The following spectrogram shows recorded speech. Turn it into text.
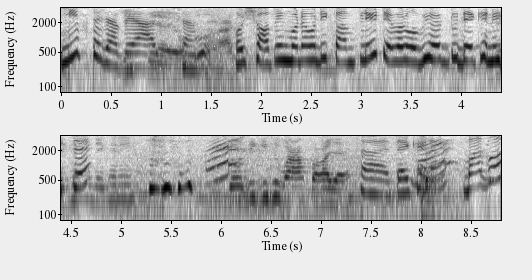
লিফটে যাবে আচ্ছা। আচ্ছা। ওর শপিং মোটামুটি কমপ্লিট এবার অভিও একটু দেখে নিচ্ছে। যদি কিছু পাওয়া যায়। হ্যাঁ দেখে নে। মাগো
